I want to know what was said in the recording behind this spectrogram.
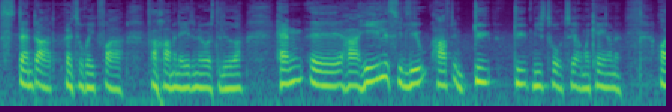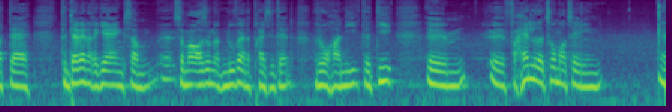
standard retorik fra, fra Khamenei, den øverste leder. Han øh, har hele sit liv haft en dyb dyb mistro til amerikanerne. Og da den daværende regering, som, øh, som er også under den nuværende præsident, Rouhani, da de øh, øh, forhandlede atomaftalen, øh,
